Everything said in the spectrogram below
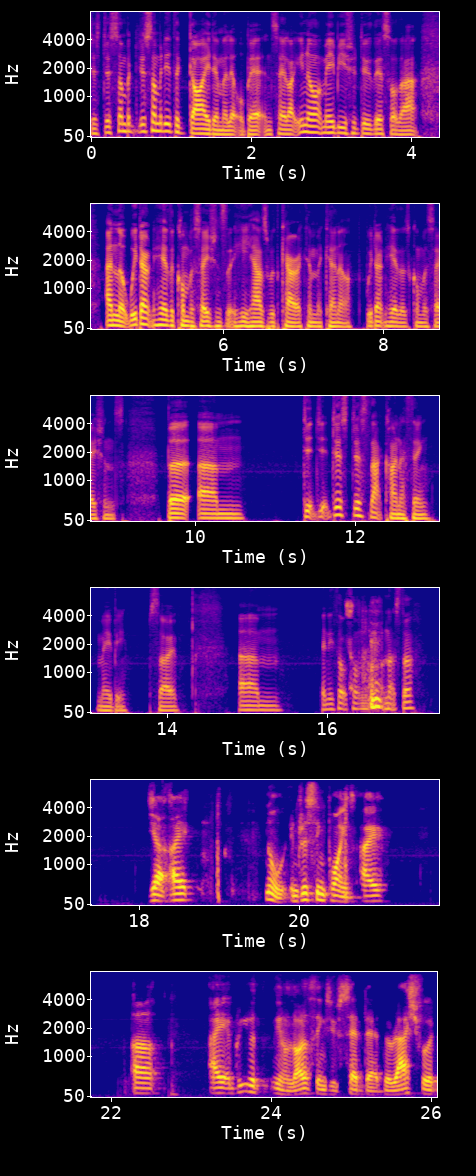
Just just somebody just somebody to guide him a little bit and say like, you know what, maybe you should do this or that. And look, we don't hear the conversations that he has with Carrick and McKenna. We don't hear those conversations but um, j- j- just just that kind of thing, maybe. So, um, any thoughts on on that stuff? Yeah, I no interesting points. I uh, I agree with you know a lot of things you've said there. The Rashford,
